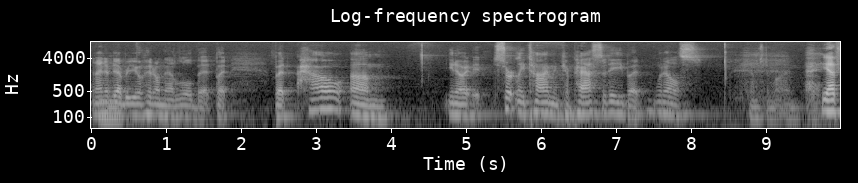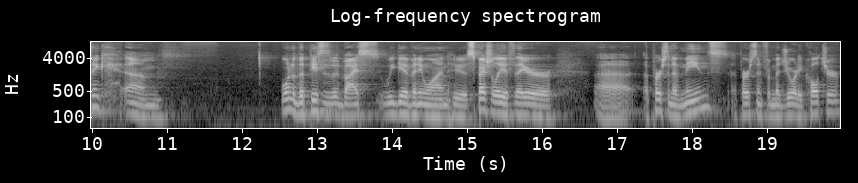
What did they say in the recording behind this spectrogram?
And I know, mm-hmm. Deborah, you'll hit on that a little bit, but, but how, um, you know, it, certainly time and capacity, but what else comes to mind? Yeah, I think um, one of the pieces of advice we give anyone who, especially if they're uh, a person of means, a person from majority culture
